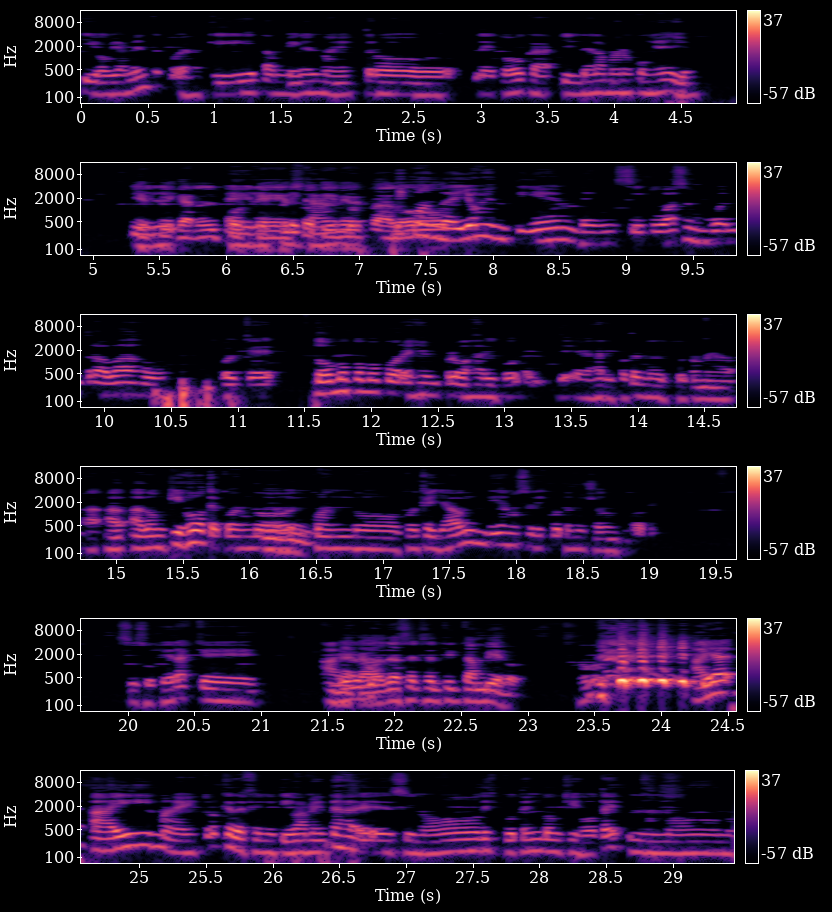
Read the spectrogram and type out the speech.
y obviamente pues aquí también el maestro le toca ir de la mano con ellos y explicarle el por qué eso tiene valor. y cuando ellos entienden si tú haces un buen trabajo porque tomo como por ejemplo a Harry Potter, Harry Potter no discúlpame, a, a- a Don Quijote cuando, cuando, porque ya hoy en día no se discute mucho Don Quijote. Si supieras que hay, Me algo- acabas de hacer sentir tan viejo. ¿No? hay, hay maestros que definitivamente eh, si no discuten Don Quijote, no, no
